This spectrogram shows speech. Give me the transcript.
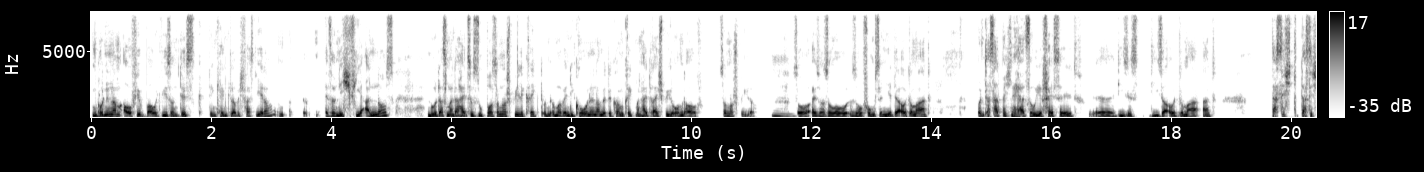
im Grunde genommen aufgebaut wie so ein Disk. Den kennt, glaube ich, fast jeder. Also nicht viel anders. Nur, dass man da halt so super Sonderspiele kriegt und immer wenn die Krone in der Mitte kommt, kriegt man halt drei Spiele oben drauf. Sonderspiele. Mhm. So, also so, so funktioniert der Automat. Und das hat mich nachher so gefesselt, äh, dieses, dieser Automat, dass ich, dass ich,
